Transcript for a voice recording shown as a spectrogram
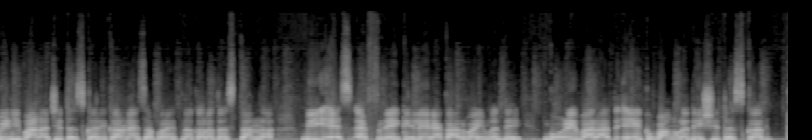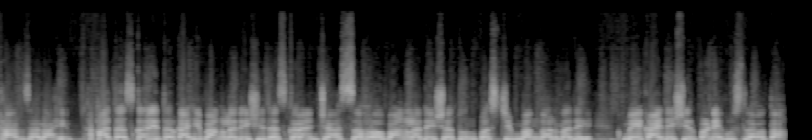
बिडी पानाची तस्करी करण्याचा प्रयत्न करत असताना बी एस एफने केलेल्या कारवाईमध्ये गोळीबारात एक बांगलादेशी तस्कर ठार झाला आहे. हा तस्कर इतर काही बांगलादेशी तस्करांच्या सह बांगलादेशातून पश्चिम बंगालमध्ये बेकायदेशीरपणे घुसला होता.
